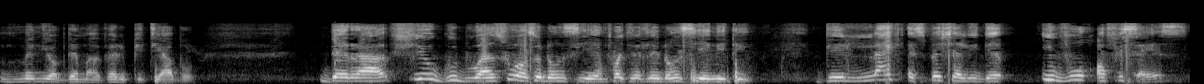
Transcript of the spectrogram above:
many of them are very pitiable. There are few good ones who also don't see, unfortunately, don't see anything. They like especially the evil officers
